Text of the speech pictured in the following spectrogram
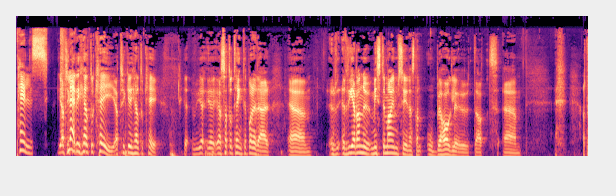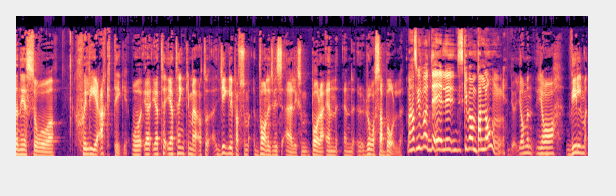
pälsklädd? Jag tycker det är helt okej. Jag tycker det är helt okej. Jag, jag, jag, jag satt och tänkte på det där. Eh, redan nu, Mr. Mime ser nästan obehaglig ut att... Eh, att den är så geléaktig. Och jag, jag, jag tänker mig att Jigglypuff som vanligtvis är liksom bara en, en rosa boll. Men han ska vara, det, eller, det ska vara en ballong. Ja, men ja, vill man,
